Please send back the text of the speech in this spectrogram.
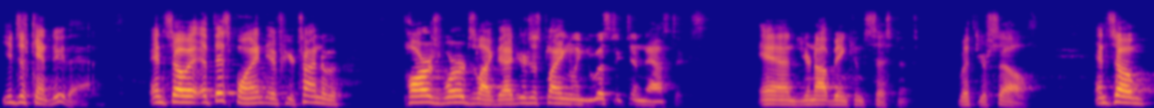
You just can't do that. And so at this point, if you're trying to parse words like that, you're just playing linguistic gymnastics and you're not being consistent with yourself. And so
